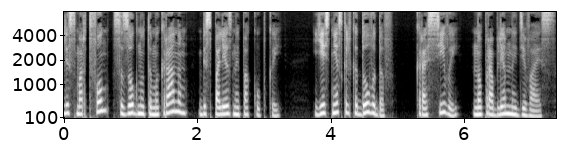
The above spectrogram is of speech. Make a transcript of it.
ли смартфон с изогнутым экраном бесполезной покупкой? Есть несколько доводов. Красивый, но проблемный девайс.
